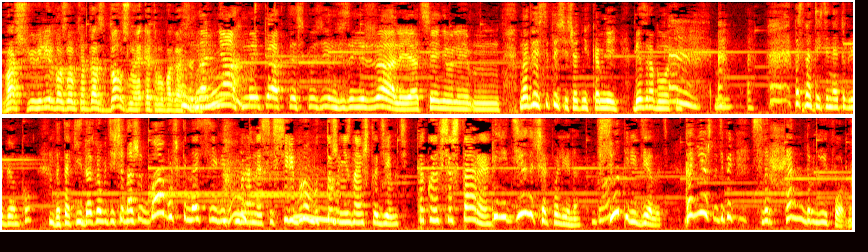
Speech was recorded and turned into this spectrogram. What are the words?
Ваш ювелир, должно быть, отдаст должное этому богатству. На днях мы как-то с кузиной заезжали и оценивали на 200 тысяч одних камней без работы. Посмотрите на эту гребенку. Да такие, должно быть, еще наши бабушки носили. Баронесса, с серебром вот тоже не знаю, что делать. Такое все старое. Переделать, Шерполина, все переделать. Конечно, теперь совершенно другие формы.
